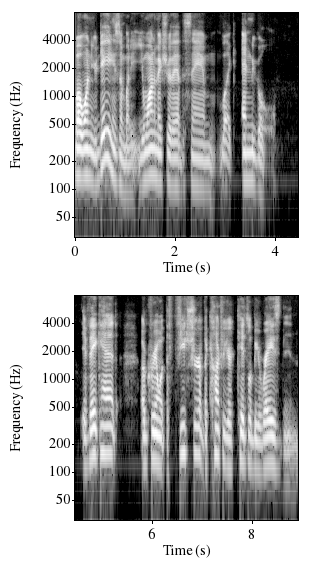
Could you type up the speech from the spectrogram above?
But when you're dating somebody, you want to make sure they have the same like end goal. If they can't agree on what the future of the country your kids will be raised in,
